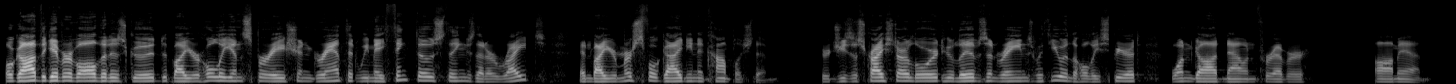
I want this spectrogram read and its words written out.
O God, the giver of all that is good, by your holy inspiration, grant that we may think those things that are right, and by your merciful guiding, accomplish them. Through Jesus Christ our Lord, who lives and reigns with you in the Holy Spirit, one God, now and forever. Amen.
